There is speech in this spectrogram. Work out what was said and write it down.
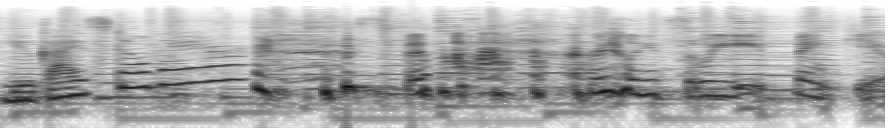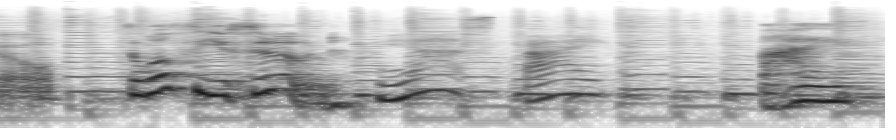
you guys still there? it's been really sweet. Thank you. So we'll see you soon. Yes. Bye. Bye.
